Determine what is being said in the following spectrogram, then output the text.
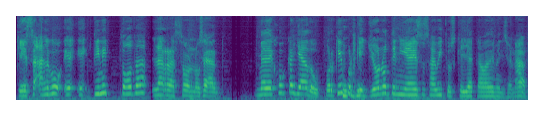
Que es algo, eh, eh, tiene toda la razón, o sea, me dejó callado. ¿Por qué? Porque yo no tenía esos hábitos que ella acaba de mencionar.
